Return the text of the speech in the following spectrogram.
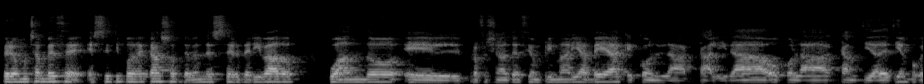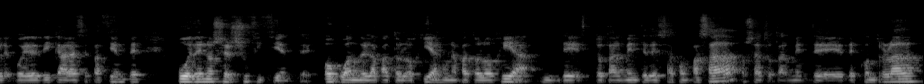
pero muchas veces ese tipo de casos deben de ser derivados cuando el profesional de atención primaria vea que con la calidad o con la cantidad de tiempo que le puede dedicar a ese paciente puede no ser suficiente. O cuando la patología es una patología totalmente desacompasada, o sea, totalmente descontrolada,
